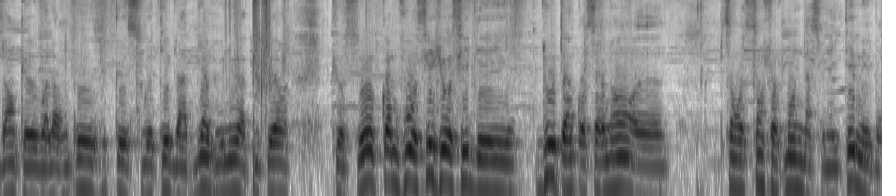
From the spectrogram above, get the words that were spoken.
Donc euh, voilà, on peut que souhaiter la bienvenue à Peter Kioso. Comme vous aussi, j'ai aussi des doutes hein, concernant euh, son changement de nationalité, mais bon.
